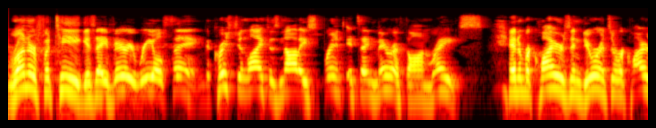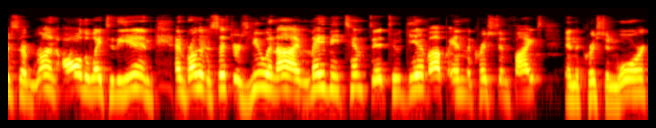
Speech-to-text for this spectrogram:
runner fatigue is a very real thing. The Christian life is not a sprint, it's a marathon race. And it requires endurance. It requires to run all the way to the end. And, brothers and sisters, you and I may be tempted to give up in the Christian fight, in the Christian war,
